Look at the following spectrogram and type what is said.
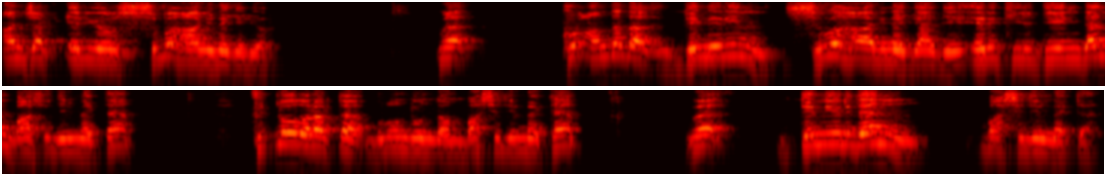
ancak eriyor, sıvı haline geliyor. Ve Kur'an'da da demirin sıvı haline geldiği, eritildiğinden bahsedilmekte, kütle olarak da bulunduğundan bahsedilmekte ve demirden bahsedilmekte.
